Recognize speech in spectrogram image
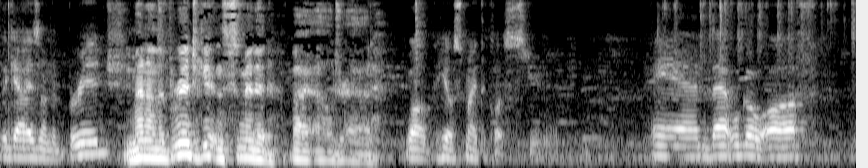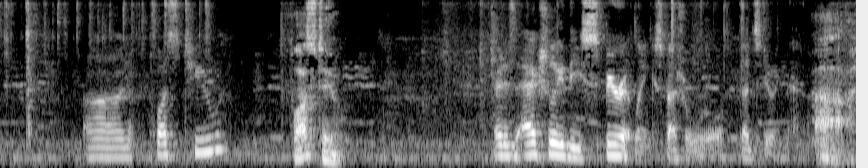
the guys on the bridge. Men on the bridge getting smitted by Eldrad. Well, he'll smite the closest unit. And that will go off on plus two. Plus two. It is actually the Spirit Link special rule that's doing that. Ah.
